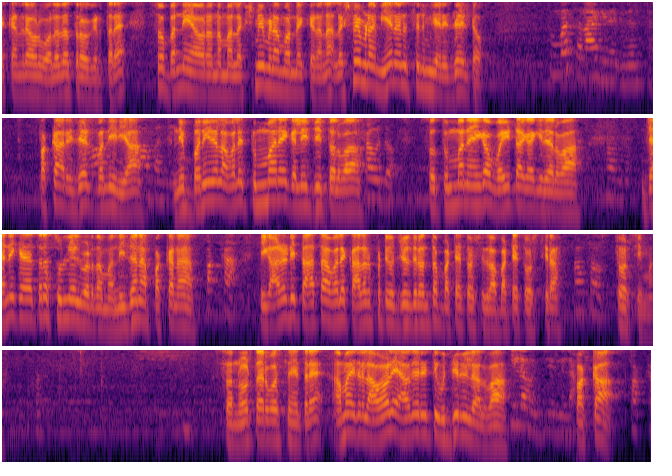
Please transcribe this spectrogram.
ಯಾಕಂದ್ರೆ ಅವ್ರು ಹೊಲದ ಹತ್ರ ಹೋಗಿರ್ತಾರೆ. ಸೊ ಬನ್ನಿ ಅವರ ನಮ್ಮ ಲಕ್ಷ್ಮಿ ಮೇಡಮ್ ಅವ್ರನ್ನ ಕೇಳೋಣ. ಲಕ್ಷ್ಮಿ ಮೇಡಮ್ ಏನ್ ಅನಿಸ್ತು ನಿಮ್ಗೆ ರಿಸಲ್ಟ್ ತುಂಬಾ ಚೆನ್ನಾಗಿದೆ ರಿಸಲ್ಟ್ ಪಕ್ಕ ರಿಸಲ್ಟ್ ಬಂದಿದ್ಯಾ? ನೀವು ಬನ್ನಿನಲ್ಲ ಅವಲೇ ತುಂಬಾನೇ ಗಲೀಜಿತ್ತಲ್ವಾ ಹೌದು. ಸೊ ತುಂಬಾನೇ ಈಗ ವೈಟ್ ಆಗಿದೆ ಅಲ್ವಾ? ಜನಕ್ಕೆ ಹತ್ರ ತರ ಸುಳ್ಳು ಹೇಳ್ಬಾರ್ದಮ್ಮ. ನಿಜನ ಪಕ್ಕನ? ಪಕ್ಕ. ಈಗ ಆಲ್ರೆಡಿ ತಾತ ಅವಲೇ ಕಾಲರ್ ಪಟ್ಟಿ ಉಜ್ಜಿಲ್ದಿರೋಂತ ಬಟ್ಟೆ ತೋರಿಸಿದ್ರ? ಬಟ್ಟೆ ತೋರಿಸ್ತೀರಾ? ತೋರಿಸಿಮ್ಮ. ಸೊ ನೋಡ್ತಾ ಇರುವ ಸ್ನೇಹಿತರೆ ಅಮ್ಮ ಇದ್ರಲ್ಲಿ ಅವಳೆ ಯಾವ್ದೇ ರೀತಿ ಉಜ್ಜಿರ್ಲಿಲ್ಲ ಅಲ್ವಾ? ಇಲ್ಲ ಉಜ್ಜಿರ್ಲಿಲ್ಲ. ಪಕ್ಕ. ಪಕ್ಕ.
